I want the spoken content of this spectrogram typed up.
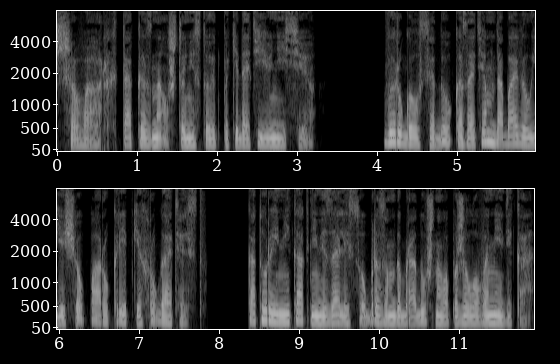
Шварх так и знал, что не стоит покидать Юнисию. Выругался док, а затем добавил еще пару крепких ругательств, которые никак не вязались с образом добродушного пожилого медика.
